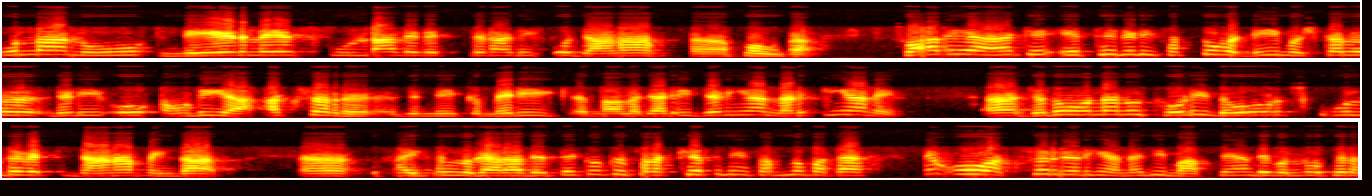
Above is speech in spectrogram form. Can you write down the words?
ਉਹਨਾਂ ਨੂੰ ਨੇੜਲੇ ਸਕੂਲਾਂ ਦੇ ਵਿੱਚ ਜਿਹੜਾ ਜੀ, ਉਹ ਜਾਣਾ ਪਊਗਾ। ਸਵਾਲ ਇਹ ਆ ਕਿ ਇੱਥੇ ਜਿਹੜੀ ਸਭ ਤੋਂ ਵੱਡੀ ਮੁਸ਼ਕਲ ਜਿਹੜੀ ਉਹ ਆਉਂਦੀ ਆ, ਅਕਸਰ ਜਿੰਨੀ ਕਿ ਮੇਰੀ ਨੌਲੇਜ ਆ ਰਹੀ ਜਿਹੜੀਆਂ ਲੜਕੀਆਂ ਨੇ ਜਦੋਂ ਉਹਨਾਂ ਨੂੰ ਥੋੜੀ ਦੂਰ ਸਕੂਲ ਦੇ ਵਿੱਚ ਜਾਣਾ ਪੈਂਦਾ ਸਾਈਕਲ ਵਗੈਰਾ ਦੇ ਉੱਤੇ, ਕਿਉਂਕਿ ਸੁਰੱਖਿਅਤ ਨਹੀਂ, ਸਭ ਨੂੰ ਪਤਾ ਤੇ ਉਹ ਅਕਸਰ ਜਿਹੜੀਆਂ ਨੇ ਜੀ, ਮਾਪਿਆਂ ਦੇ ਵੱਲੋਂ ਫਿਰ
